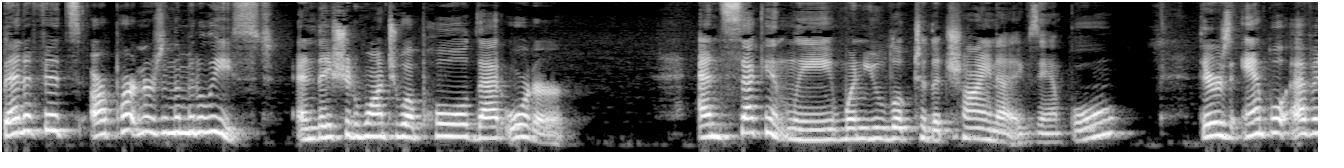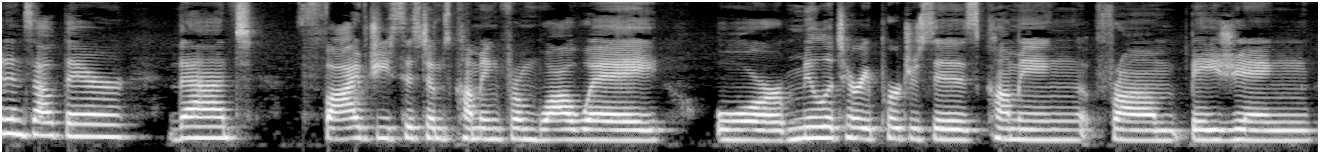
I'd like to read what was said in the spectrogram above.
benefits our partners in the Middle East, and they should want to uphold that order. And secondly, when you look to the China example, there's ample evidence out there that 5G systems coming from Huawei or military purchases coming from Beijing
